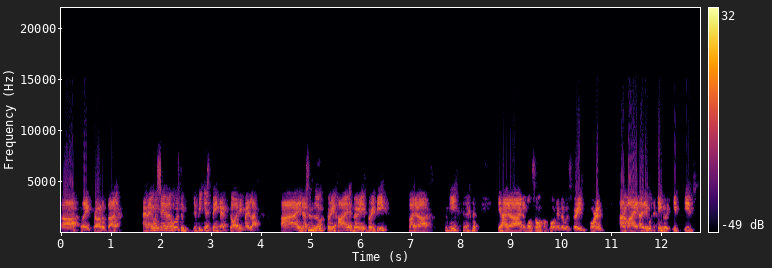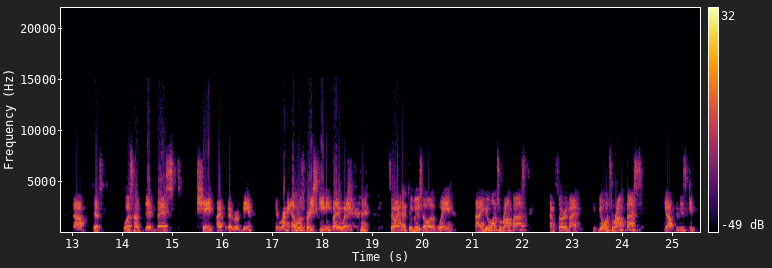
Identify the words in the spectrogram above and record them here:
uh, like proud of that. And I would say that was the, the biggest thing I've got in my life. Uh, it doesn't look very high, very, very big, but uh, to me, it had an emotional component that was very important. My, I, I think it, it uh, just was the best shape I've ever been in running. I was very skinny, by the way. so I had to lose a lot of weight. Uh, if you want to run fast, I'm sorry, but if you want to run fast, you have to be skinny.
